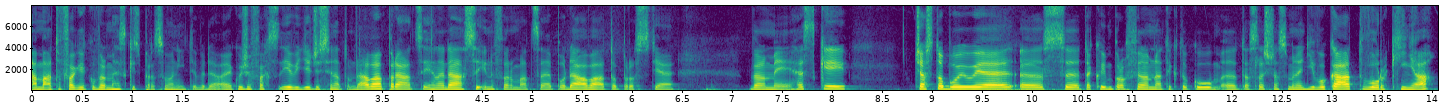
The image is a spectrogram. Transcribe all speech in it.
a má to fakt jako velmi hezky zpracovaný ty videa, jakože fakt je vidět, že si na tom dává práci, hledá si informace, podává to prostě velmi hezky. Často bojuje eh, s takovým profilem na TikToku, eh, ta slečna se jmenuje Divoká tvorkyňa,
